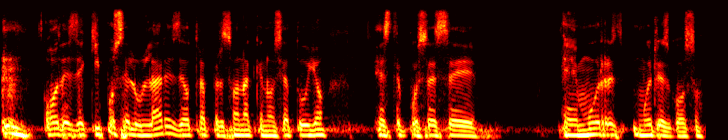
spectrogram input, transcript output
o desde equipos celulares de otra persona que no sea tuyo. Este pues es eh, muy, muy riesgoso.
